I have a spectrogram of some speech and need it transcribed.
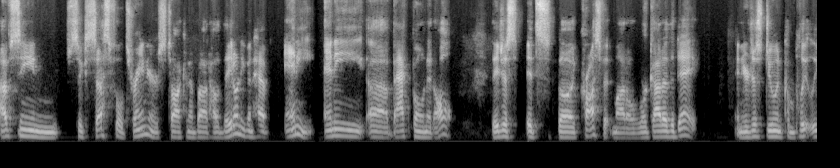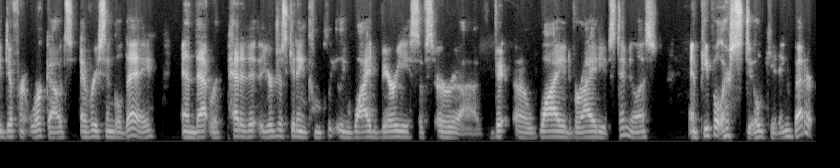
I've seen successful trainers talking about how they don't even have any any uh, backbone at all. They just it's the CrossFit model, workout of the day, and you're just doing completely different workouts every single day and that repetitive you're just getting completely wide various of or uh, uh, wide variety of stimulus and people are still getting better.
